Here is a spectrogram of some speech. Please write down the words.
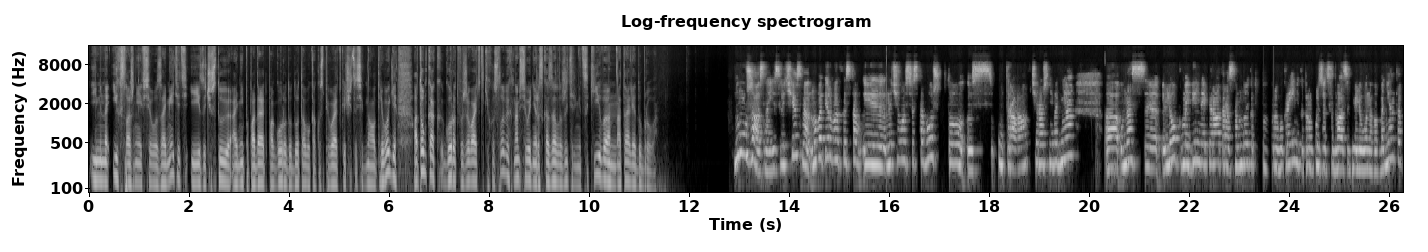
Именно их сложнее всего заметить, и зачастую они попадают по городу до того, как успевают включиться сигналы тревоги. О том, как город выживает в таких условиях, нам сегодня рассказала жительница Киева Наталья Дуброва. Ну, ужасно, если честно. Ну, во-первых, и началось все с того, что с утра вчерашнего дня э, у нас э, лег мобильный оператор основной, который в Украине, которым пользуется 20 миллионов абонентов.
